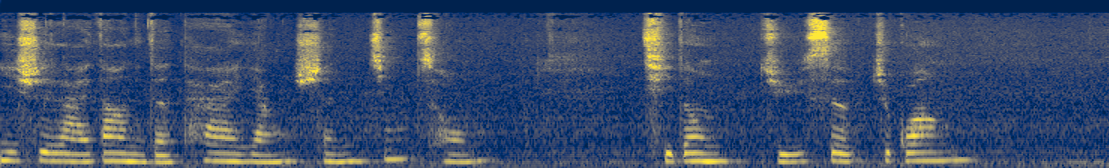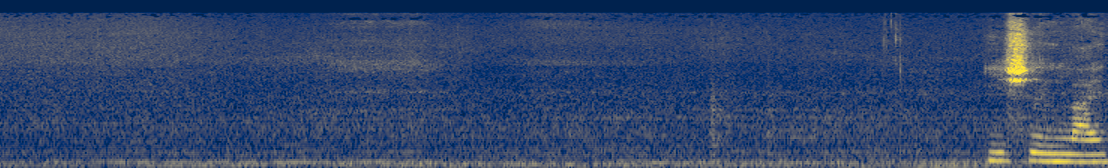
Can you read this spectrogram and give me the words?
意识来到你的太阳神经丛，启动橘色之光。意识来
